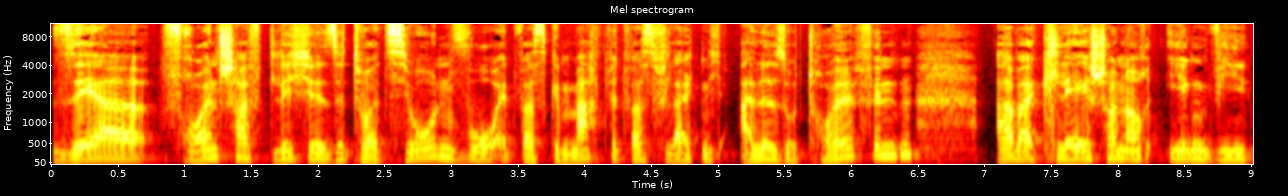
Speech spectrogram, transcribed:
sehr freundschaftliche Situation, wo etwas gemacht wird, was vielleicht nicht alle so toll finden, aber Clay schon auch irgendwie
